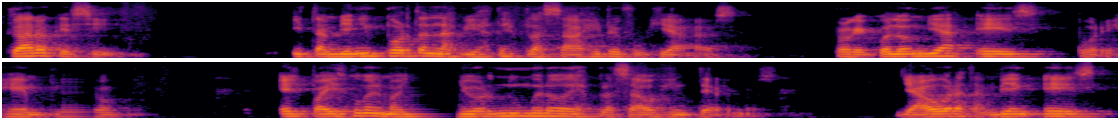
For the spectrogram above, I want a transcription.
claro que sí. Y también importan las vías desplazadas y refugiadas. Porque Colombia es, por ejemplo, el país con el mayor número de desplazados internos. Y ahora también es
